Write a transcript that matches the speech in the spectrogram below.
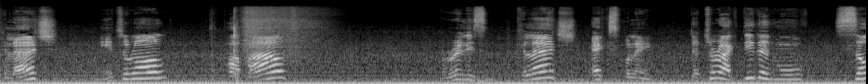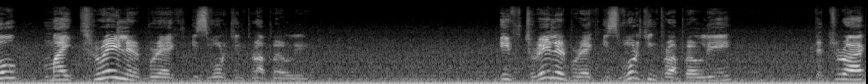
clutch, neutral, pop out, release clutch, explain. The truck didn't move, so my trailer brake is working properly. If trailer brake is working properly, the truck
